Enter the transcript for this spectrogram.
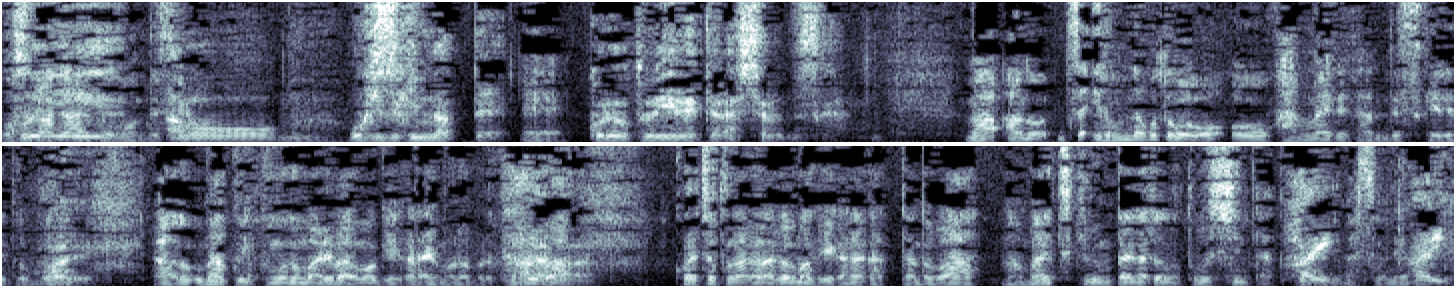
おそらくあると思うんですよ。あの、うん、お気づきになって、ええ、これを取り入れてらっしゃるんですか？まあ、あの、いろんなことを考えてたんですけれども、はい、あの、うまくいくものもあればうまくいかないものもある。例えば、はいはいこれちょっとなかなかうまくいかなかったのは、まあ、毎月分配型の投資信託がありますよね、はい。はい、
